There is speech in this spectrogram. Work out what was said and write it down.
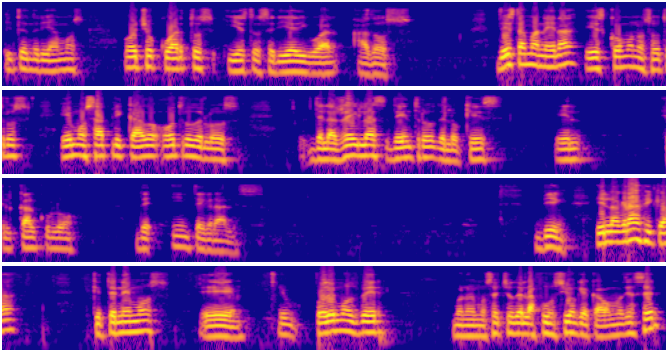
Y tendríamos 8 cuartos y esto sería igual a 2. De esta manera es como nosotros hemos aplicado otro de los de las reglas dentro de lo que es el, el cálculo de integrales. Bien, en la gráfica que tenemos eh, podemos ver, bueno, hemos hecho de la función que acabamos de hacer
